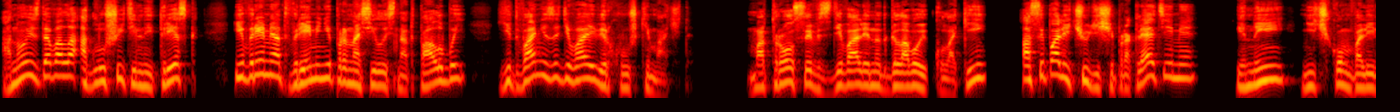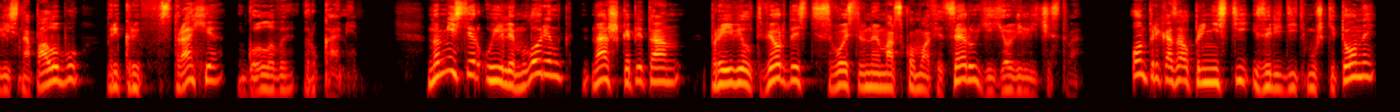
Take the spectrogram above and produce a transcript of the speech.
Оно издавало оглушительный треск и время от времени проносилась над палубой, едва не задевая верхушки мачт. Матросы вздевали над головой кулаки, осыпали чудище проклятиями, иные ничком валились на палубу, прикрыв в страхе головы руками. Но мистер Уильям Лоринг, наш капитан, проявил твердость, свойственную морскому офицеру Ее Величества. Он приказал принести и зарядить мушкетоны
